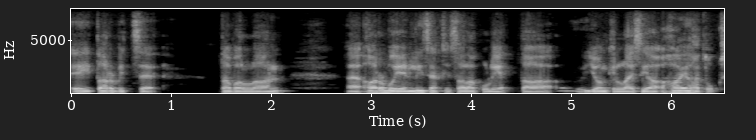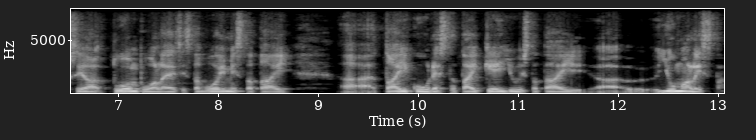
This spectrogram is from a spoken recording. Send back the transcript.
ei tarvitse tavallaan arvojen lisäksi salakuljettaa jonkinlaisia haihatuksia tuonpuoleisista voimista tai taikuudesta tai keijuista tai jumalista.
